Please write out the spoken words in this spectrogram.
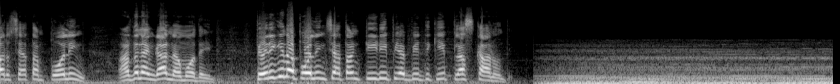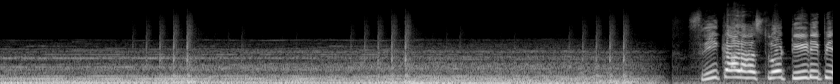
ఆరు శాతం పోలింగ్ అదనంగా నమోదైంది. పెరిగిన పోలింగ్ శాతం టీడీపీ అభ్యర్థికి ప్లస్ కానుంది. శ్రీకాళహస్తిలో టీడీపీ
